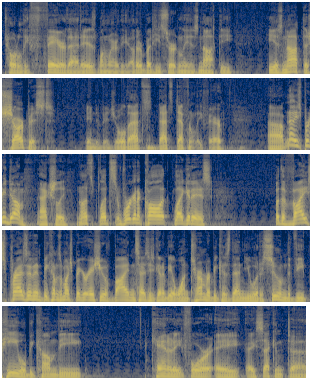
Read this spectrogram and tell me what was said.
totally fair that is one way or the other, but he certainly is not the he is not the sharpest individual. That's that's definitely fair. Uh, no, he's pretty dumb actually. Let's let's if we're gonna call it like it is. But the vice president becomes a much bigger issue if Biden says he's going to be a one termer because then you would assume the VP will become the candidate for a, a second uh,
